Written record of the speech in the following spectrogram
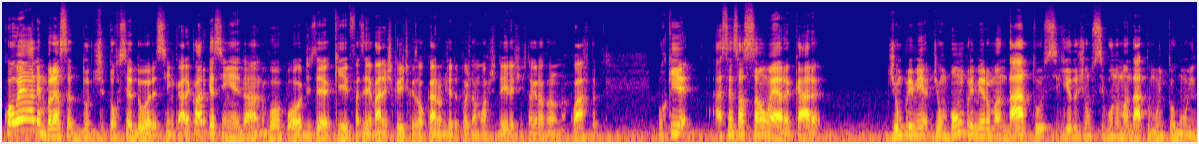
Qual é a lembrança do, de torcedor, assim, cara? Claro que assim, não, não vou pô, dizer aqui, fazer várias críticas ao cara um dia depois da morte dele, a gente está gravando na quarta. Porque a sensação era, cara, de um, primeiro, de um bom primeiro mandato seguido de um segundo mandato muito ruim.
